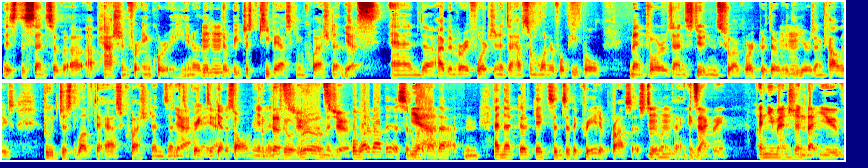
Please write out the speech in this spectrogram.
is the sense of a, a passion for inquiry. You know, that, that we just keep asking questions. Mm-hmm. Yes. and uh, I've been very fortunate to have some wonderful people, mentors, and students who I've worked with over the years and colleagues who just love to ask questions, and Mm-hmm. Yeah, it's great yeah, to yeah. get us all in, into a true, room. and true. well, what about this and what about that, and and that, that gets into the creative process too. I think Exactly. And you mentioned that you've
